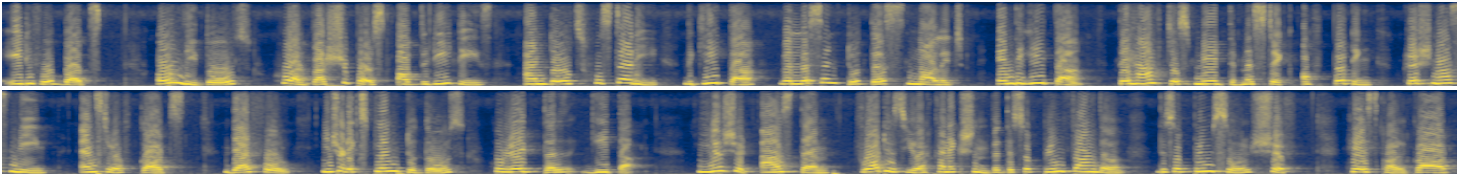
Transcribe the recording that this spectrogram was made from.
84 births. Only those who are worshippers of the deities and those who study the Gita will listen to this knowledge. In the Gita, they have just made the mistake of putting Krishna's name instead of God's. Therefore, you should explain to those who read the Gita. You should ask them what is your connection with the Supreme Father, the Supreme Soul, Shiv. He is called God.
